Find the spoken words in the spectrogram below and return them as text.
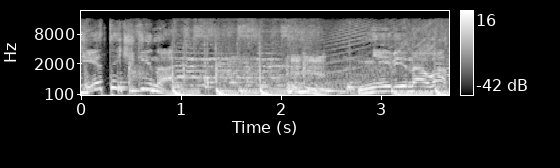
Деточкина. Не виноват.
